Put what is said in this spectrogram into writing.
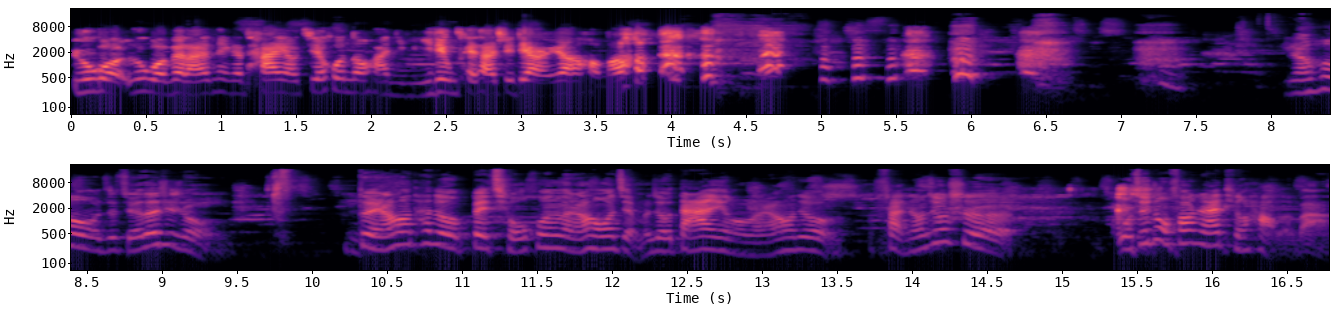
如果如果未来那个他要结婚的话，你们一定陪他去电影院好吗？然后我就觉得这种，对，然后他就被求婚了，然后我姐们就答应了，然后就反正就是。我觉得这种方式还挺好的吧，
